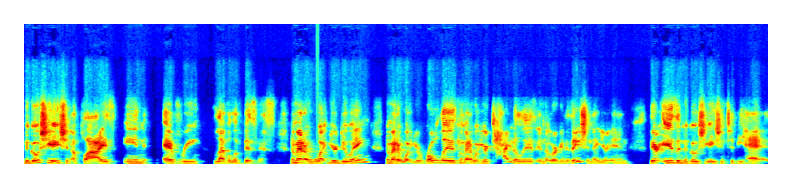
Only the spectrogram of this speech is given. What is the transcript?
negotiation applies in every level of business. No matter what you're doing, no matter what your role is, no matter what your title is in the organization that you're in, there is a negotiation to be had.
